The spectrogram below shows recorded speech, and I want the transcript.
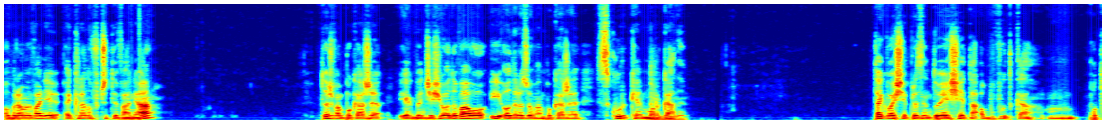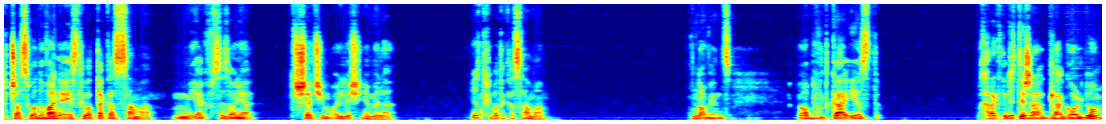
Obramowanie ekranów czytywania. Też Wam pokażę, jak będzie się ładowało, i od razu Wam pokażę skórkę Morgany. Tak właśnie prezentuje się ta obwódka podczas ładowania. Jest chyba taka sama jak w sezonie trzecim, o ile się nie mylę. Jest chyba taka sama. No więc obwódka jest charakterystyczna dla Goldu.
